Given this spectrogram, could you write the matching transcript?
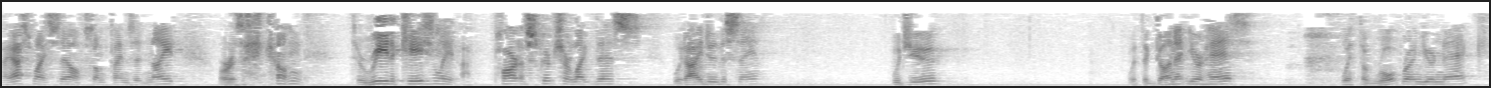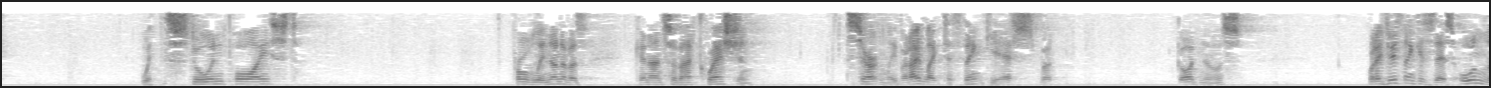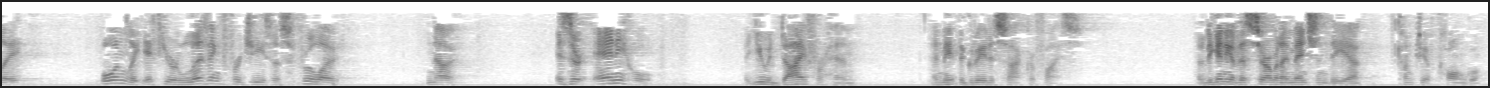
I ask myself sometimes at night, or as I come to read occasionally a part of Scripture like this, would I do the same? Would you? With the gun at your head, with the rope round your neck, with the stone poised? Probably none of us can answer that question, certainly, but I'd like to think yes, but God knows. What I do think is this only, only if you're living for Jesus full out now, is there any hope that you would die for Him and make the greatest sacrifice? At the beginning of this sermon, I mentioned the uh, country of Congo.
